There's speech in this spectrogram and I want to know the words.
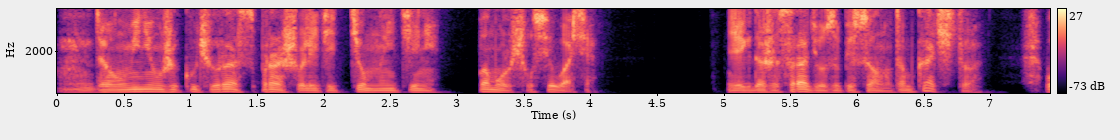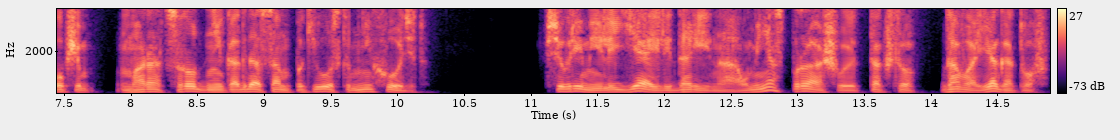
«Да у меня уже кучу раз спрашивали эти темные тени», — поморщился Вася. «Я их даже с радио записал, но там качество. В общем, Марат сроду никогда сам по киоскам не ходит. Все время или я, или Дарина, а у меня спрашивают, так что давай, я готов,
